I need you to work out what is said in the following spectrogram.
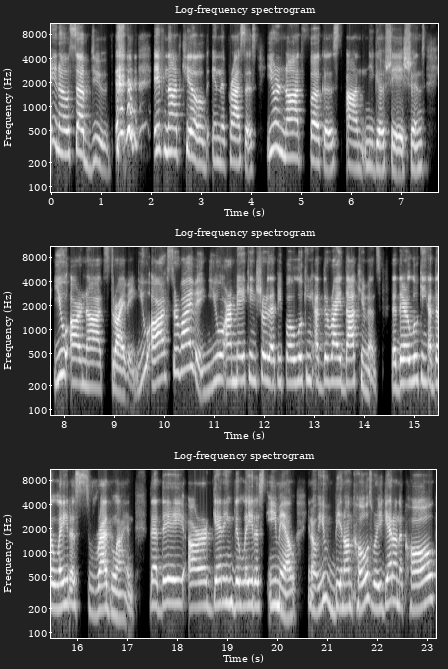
you know, subdued, if not killed in the process. You're not focused on negotiations. You are not thriving. You are surviving. You are making sure that people are looking at the right documents, that they're looking at the latest red line, that they are getting the latest email. You know, you've been on calls where you get on a call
